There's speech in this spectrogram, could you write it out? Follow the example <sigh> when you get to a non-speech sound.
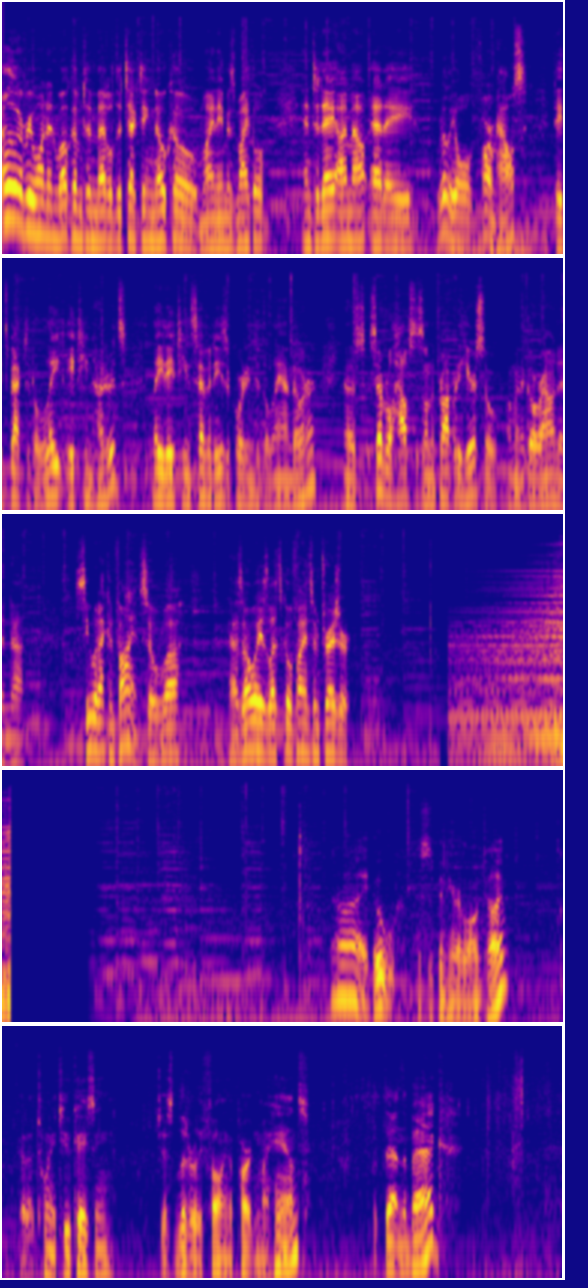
Hello everyone and welcome to Metal Detecting NoCo. My name is Michael and today I'm out at a really old farmhouse. Dates back to the late 1800s, late 1870s according to the landowner. Now, there's several houses on the property here so I'm going to go around and uh, see what I can find. So uh, as always, let's go find some treasure. All right, ooh, this has been here a long time. Got a 22 casing just literally falling apart in my hands. Put that in the bag.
